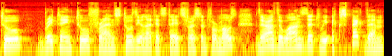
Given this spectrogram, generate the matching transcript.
to Britain, to France, to the United States, first and foremost, they are the ones that we expect them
